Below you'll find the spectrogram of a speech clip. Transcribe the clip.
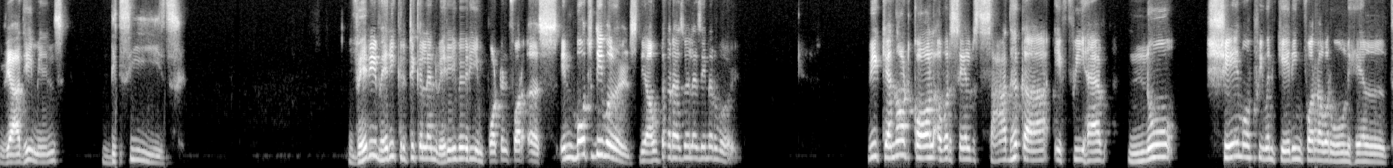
Vyadhi means disease. Very, very critical and very, very important for us in both the worlds, the outer as well as inner world we cannot call ourselves sadhaka if we have no shame of even caring for our own health.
